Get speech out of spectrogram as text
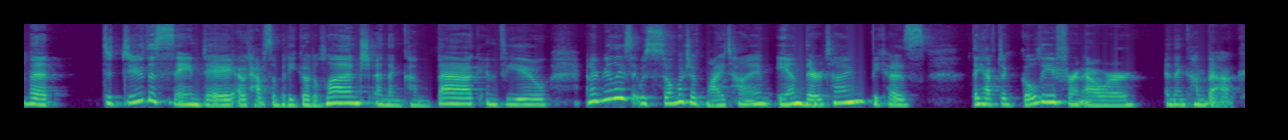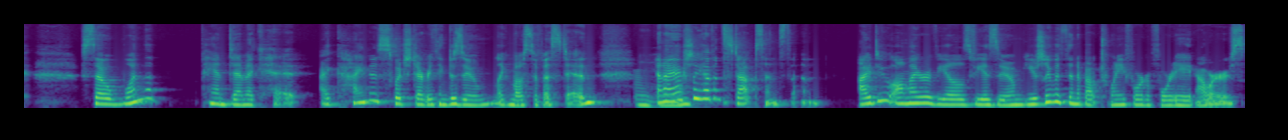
But to do the same day, I would have somebody go to lunch and then come back and view. And I realized it was so much of my time and their time because they have to go leave for an hour and then come back. So when the pandemic hit, I kind of switched everything to Zoom, like most of us did. Mm-hmm. And I mm-hmm. actually haven't stopped since then. I do all my reveals via Zoom, usually within about 24 to 48 hours,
